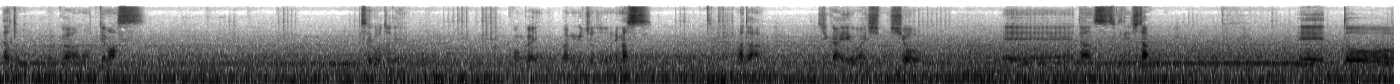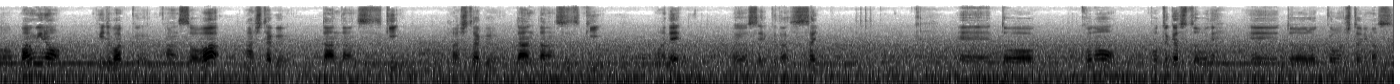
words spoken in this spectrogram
ー、だと僕は思ってます。ということで今回番組ちょっと撮ります。また次回お会いしましょう、えー、ダンス好きでした。えー、っと番組のフィードバック感想は「ハッシュタグだんだん鈴木ハッシュタグだんだん鈴木までお寄せください。え、ー、とこのポッドキャストをねえ、ー、と録音しております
